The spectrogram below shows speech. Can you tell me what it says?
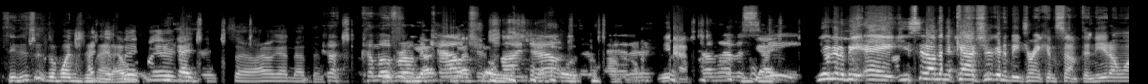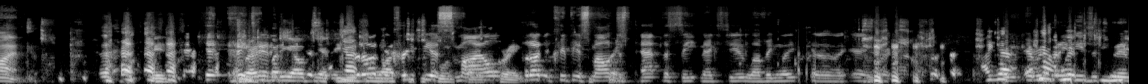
See, this is the Wednesday I night. just I, finished my energy guys, drink, so I don't got nothing. Come over Listen, on the couch and find out. show is Tanner. Yeah. Come have a You guys- seat. you're going to be, hey, you sit on that couch, you're going to be drinking something you don't want. Hey, For anybody out there, they put need to on your watch this creepiest food smile. Put on your creepiest smile and just pat the seat next to you lovingly. Uh, like, hey, I got I Everybody got needs to whiskey tune in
